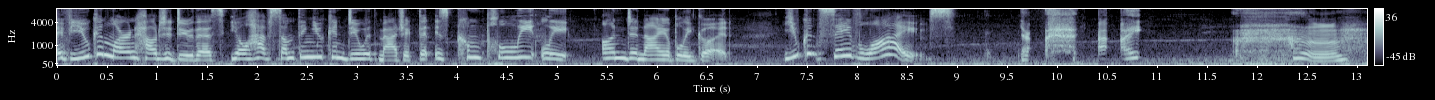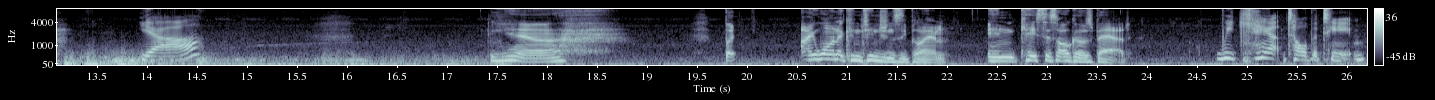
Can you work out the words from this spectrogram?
If you can learn how to do this, you'll have something you can do with magic that is completely, undeniably good. You can save lives. Yeah, I. I huh. Hmm. Yeah? Yeah. But I want a contingency plan in case this all goes bad. We can't tell the team.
